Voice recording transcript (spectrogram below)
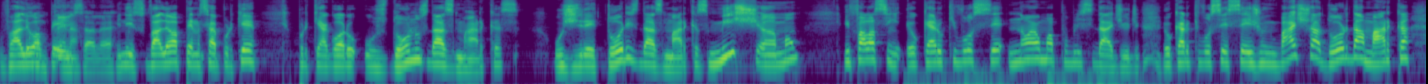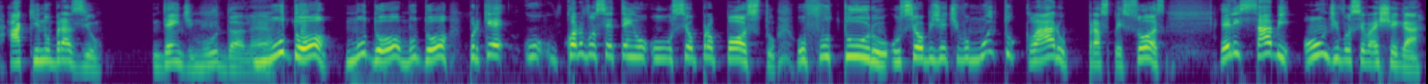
Valeu compensa, a pena. né? Vinícius, valeu a pena. Sabe por quê? Porque agora os donos das marcas, os diretores das marcas me chamam e falam assim: eu quero que você. Não é uma publicidade, Hilde. Eu quero que você seja o embaixador da marca aqui no Brasil. Entende? Muda, né? Mudou, mudou, mudou. Porque o- quando você tem o, o seu propósito, o futuro, o seu objetivo muito claro para as pessoas, ele sabe onde você vai chegar.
